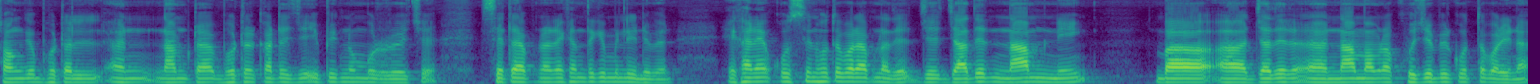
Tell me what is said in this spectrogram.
সঙ্গে ভোটার নামটা, ভোটার কার্ডে যে ইপিক নম্বর রয়েছে সেটা আপনারা এখান থেকে মিলিয়ে নেবেন। এখানে কোশ্চেন হতে পারে আপনাদের যে যাদের নাম নেই বা যাদের নাম আমরা খুঁজে বের করতে পারি না,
